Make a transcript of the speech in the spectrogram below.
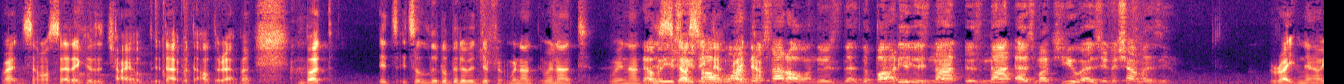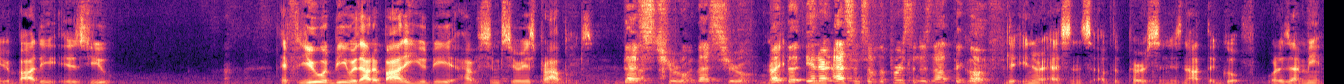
right? Tzemach Tzedek as a child did that with the Alter Rebbe, but it's it's a little bit of a different. We're not we're not we're not No, but you're saying it's discussing all that one. right now. It's not all one. There's the, the body It- is it- not is not as much you as your neshama is you. Right now, your body is you. If you would be without a body, you'd be have some serious problems. That's true. That's true. Right. But the inner essence of the person is not the goof. The inner essence of the person is not the goof. What does that mean?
